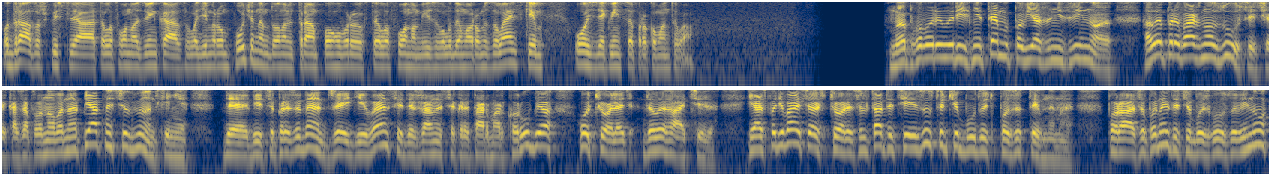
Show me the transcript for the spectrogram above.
Одразу ж після телефонного дзвінка з Владимиром Путіним Дональд Трамп поговорив телефоном із Володимиром Зеленським. Ось як він це прокоментував. Ми обговорили різні теми, пов'язані з війною, але переважно зустріч, яка запланована на п'ятницю в Мюнхені, де віце-президент Джей Ді Венс і державний секретар Марко Рубіо очолять делегацію. Я сподіваюся, що результати цієї зустрічі будуть позитивними. Пора зупинити цю безглузду війну,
